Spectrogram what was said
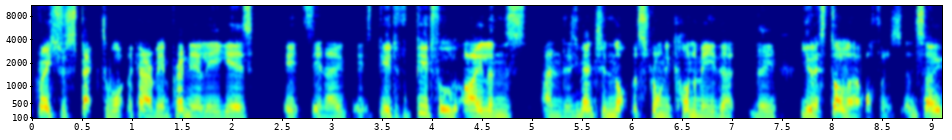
great respect to what the Caribbean Premier League is. It's you know it's beautiful beautiful islands, and as you mentioned, not the strong economy that the US dollar offers, and so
